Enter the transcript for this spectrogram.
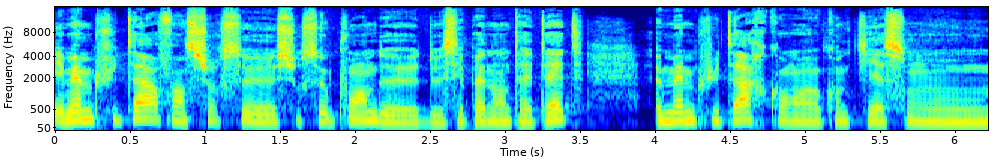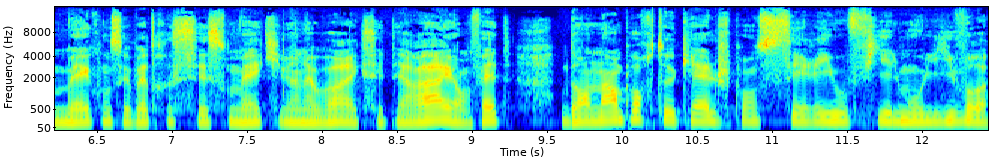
et même plus tard enfin sur ce sur ce point de, de c'est pas dans ta tête même plus tard quand quand il y a son mec, on sait pas trop si c'est son mec qui vient la voir, etc. Et en fait, dans n'importe quelle, je pense, série ou film ou livre,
